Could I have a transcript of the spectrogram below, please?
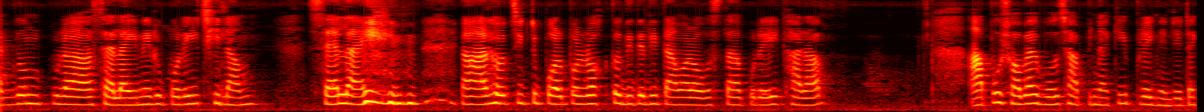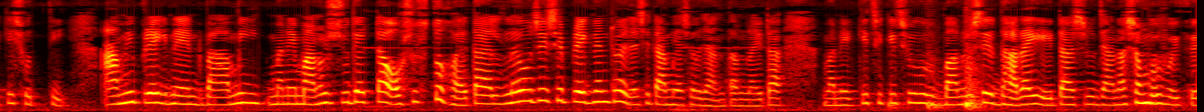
একদম পুরা স্যালাইনের উপরেই ছিলাম। স্যালাইন। আর হচ্ছে একটু পরপর রক্ত দিতে দিতে আমার অবস্থা পুরোই খারাপ। আপু সবাই বলছে, আপনি নাকি প্রেগনেন্ট এটা কি সত্যি? আমি প্রেগনেন্ট বা আমি মানে মানুষ যদি একটা অসুস্থ হয়, তাহলেও যে সে প্রেগনেন্ট হয়ে যায়, সেটা আমি আসলে জানতাম না। এটা মানে কিছু কিছু মানুষের ধারাই এটা আসলে জানা সম্ভব হয়েছে।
